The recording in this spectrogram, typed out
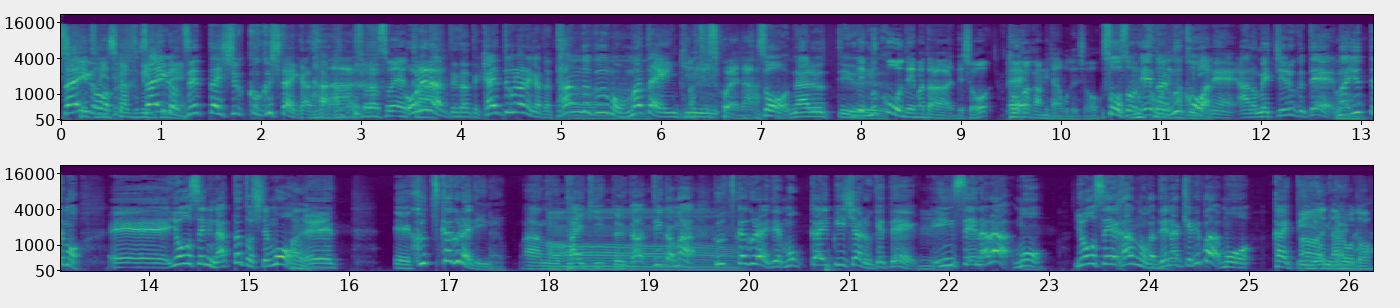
最後、最後絶対出国したいから。ああ、そらそうやか。俺らってだって帰ってこられなかったら単独もまた延期に、そうやなそうなるっていう。で、向こうでまたでしょ ?10 日間みたいなことでしょ？そうそう。え、向こうは、ね、あの、めっちゃ緩くて、まあ言っても、えー、陽性になったとしても、はいえーえー、2日ぐらいでいいのよ。あの、待機というか、っていうかまあ、2日ぐらいでもう一回 PCR 受けて、陰性なら、もう、陽性反応が出なければ、もう帰っていいよ、みたいな。なるほど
